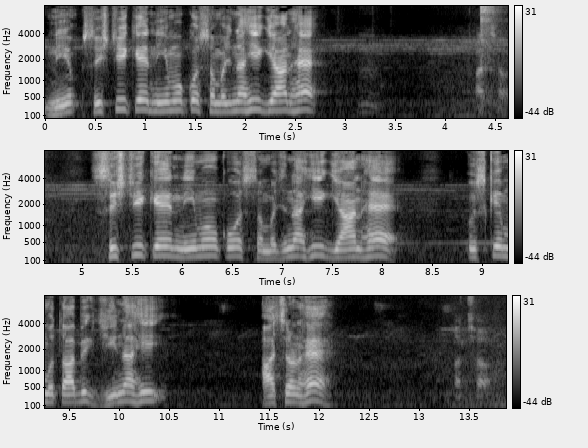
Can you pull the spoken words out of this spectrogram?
नियम सृष्टि के नियमों को समझना ही ज्ञान है। हम्म अच्छा। सृष्टि के नियमों को समझना ही ज्ञान है। उसके मुताबिक जीना ही आचरण है। अच्छा।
